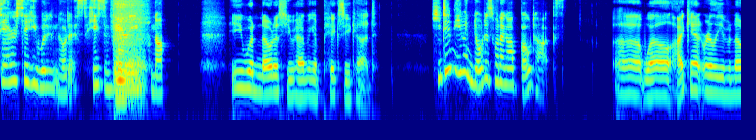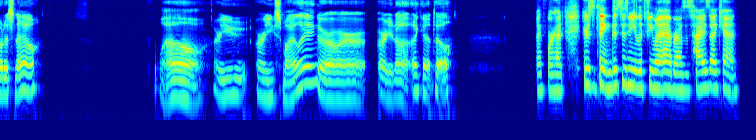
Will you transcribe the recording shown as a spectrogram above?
dare say he wouldn't notice. He's very not. He would notice you having a pixie cut. He didn't even notice when I got Botox. Uh, well, I can't really even notice now. Wow. Are you are you smiling or, are you not? I can't tell. My forehead. Here's the thing. This is me lifting my eyebrows as high as I can.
